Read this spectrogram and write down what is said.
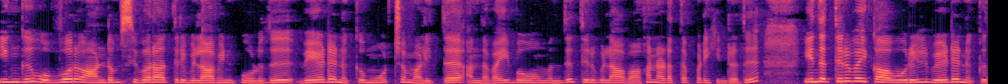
இங்கு ஒவ்வொரு ஆண்டும் சிவராத்திரி விழாவின் பொழுது வேடனுக்கு மோட்சம் அளித்த அந்த வைபவம் வந்து திருவிழாவாக நடத்தப்படுகின்றது. இந்த திருவைக்காவூரில் வேடனுக்கு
